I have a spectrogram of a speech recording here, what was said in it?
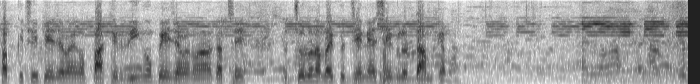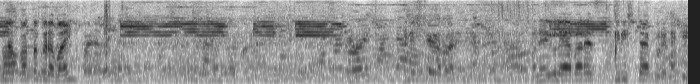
সব কিছুই পেয়ে যাবেন এবং পাখির রিংও পেয়ে যাবেন ওনার কাছে। তো চলুন আমরা একটু জেনে আসি এগুলোর দাম কেমন। এগুলো কত করে ভাই? মানে এগুলো এভারেজ তিরিশ টাকা করে নাকি?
